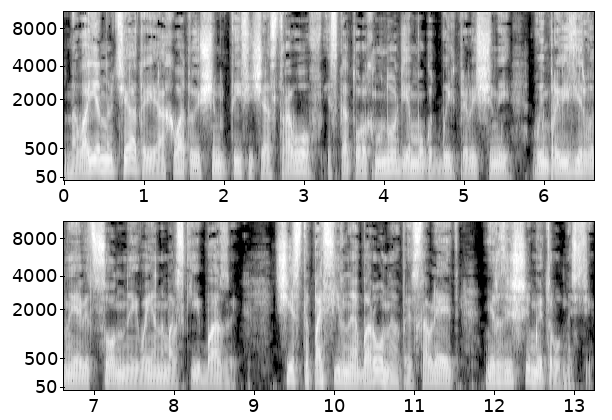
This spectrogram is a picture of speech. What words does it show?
На военном театре, охватывающем тысячи островов, из которых многие могут быть превращены в импровизированные авиационные и военно-морские базы, чисто пассивная оборона представляет неразрешимые трудности.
